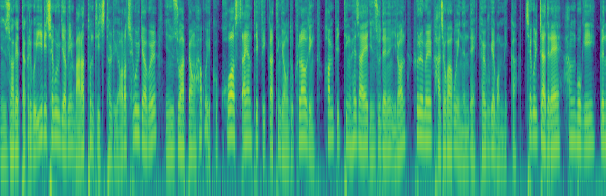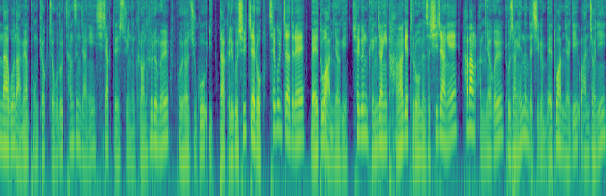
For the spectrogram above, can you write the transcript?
인수하겠다. 그리고 1위 채굴 기업인 마라톤 디지털도 여러 채굴 기업을 인수합병하고 있고 코어 사이언티픽 같은 경우도 클라우딩 컴퓨팅 회사에 인수되는 이런 흐름을 가져가고 있는데 결국에 뭡니까? 채굴자들의 항복이 끝나고 나면 본격적으로 상승장이 시작될 수 있는 그런 흐름을 보여주고 있다. 그리고 실제로 채굴자들의 매도 압력이 최근 굉장히 시장이 강하게 들어오면서 시장의 하방 압력을 조장했는데 지금 매도 압력이 완전히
